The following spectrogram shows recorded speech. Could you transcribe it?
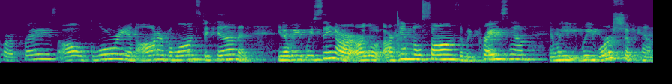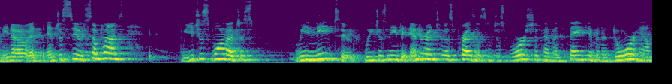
of our praise, all glory and honor belongs to Him. And, you know, we, we sing our, our, our hymnal songs and we praise Him and we, we worship Him, you know, and, and just, you know, sometimes you just want to just we need to. We just need to enter into his presence and just worship him and thank him and adore him.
